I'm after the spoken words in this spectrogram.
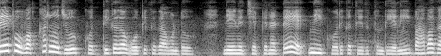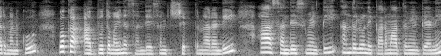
రేపు ఒక్కరోజు కొద్దిగా ఓపికగా ఉండు. నేను చెప్పినట్టే నీ కోరిక తీరుతుంది అని బాబాగారు మనకు ఒక అద్భుతమైన సందేశం చెప్తున్నారండి. ఆ సందేశం ఏంటి? అందులోని పరమార్థం ఏంటి అని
